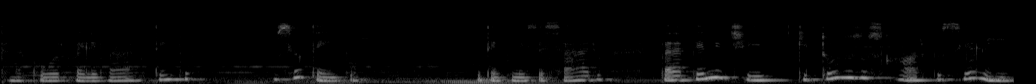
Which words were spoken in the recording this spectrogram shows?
Cada cor vai levar o tempo, o seu tempo, o tempo necessário para permitir que todos os corpos se alinhem.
